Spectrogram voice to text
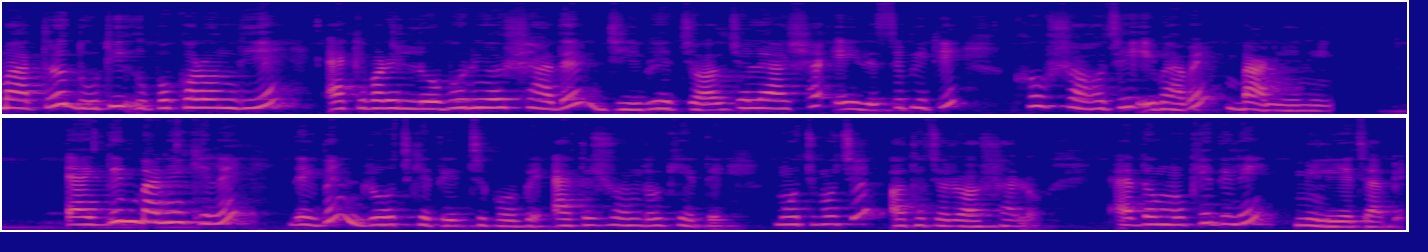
মাত্র দুটি উপকরণ দিয়ে একেবারে লোভনীয় স্বাদের জিভে জল চলে আসা এই রেসিপিটি খুব সহজেই এভাবে বানিয়ে নিন। একদিন বানিয়ে খেলে দেখবেন রোজ খেতে ইচ্ছে করবে এত সুন্দর খেতে, মুচমুচে অথচ রসালো, একদম মুখে দিলেই মিলিয়ে যাবে।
